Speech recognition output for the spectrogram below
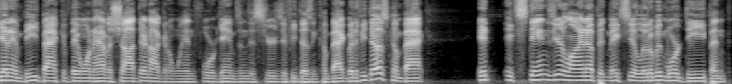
get Embiid back if they want to have a shot. They're not going to win four games in this series if he doesn't come back. But if he does come back, it extends your lineup. It makes you a little bit more deep. And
